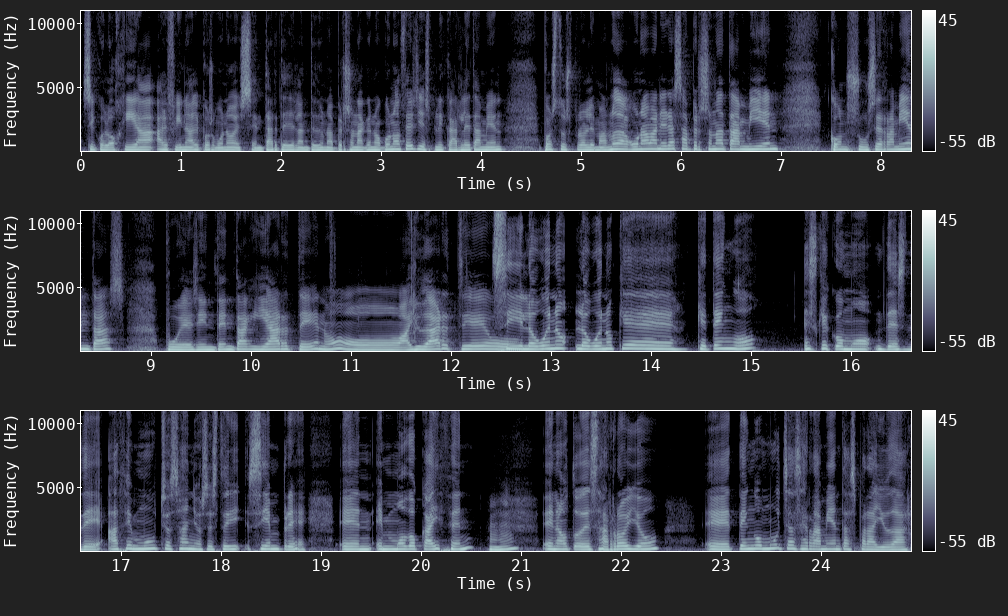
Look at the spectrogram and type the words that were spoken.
Psicología, al final, pues bueno, es sentarte delante de una persona que no conoces y explicarle también pues tus problemas, ¿no? De alguna manera esa persona también, con sus herramientas, pues intenta guiarte, ¿no? O ayudarte o... Sí, lo bueno, lo bueno que, que tengo es que como desde hace muchos años estoy siempre en, en modo Kaizen, en autodesarrollo, eh, tengo muchas herramientas para ayudar.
